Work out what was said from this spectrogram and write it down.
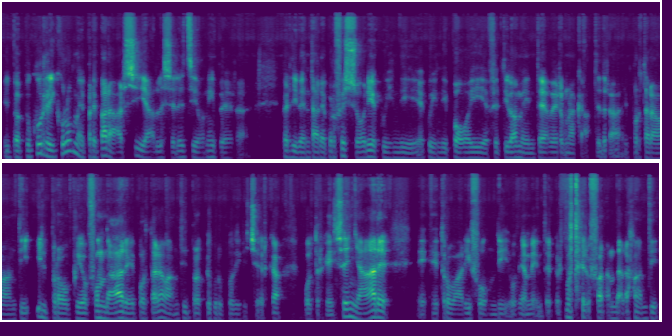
il proprio curriculum e prepararsi alle selezioni per, per diventare professori e quindi, e quindi poi effettivamente avere una cattedra e portare avanti il proprio, fondare e portare avanti il proprio gruppo di ricerca, oltre che insegnare e, e trovare i fondi ovviamente per poter far andare avanti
